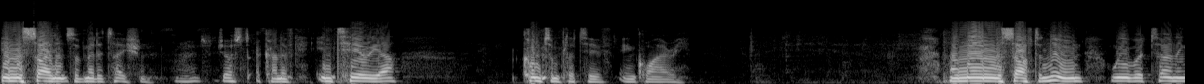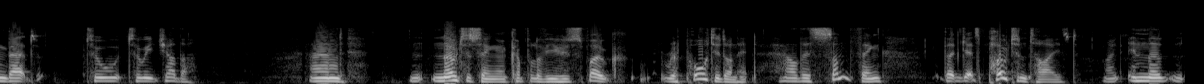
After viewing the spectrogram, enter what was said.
In the silence of meditation, right? Just a kind of interior, contemplative inquiry. And then this afternoon we were turning that to, to each other. And n- noticing a couple of you who spoke reported on it, how there's something that gets potentized, right? In the n-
